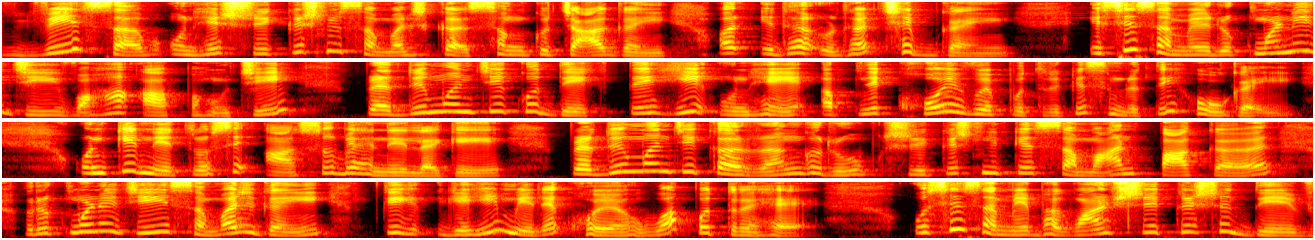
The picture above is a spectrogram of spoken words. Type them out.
वे सब उन्हें श्री कृष्ण समझकर संकुचा गईं और इधर उधर छिप गईं। इसी समय रुक्मणी जी वहाँ आ पहुँची। प्रद्युमन जी को देखते ही उन्हें अपने खोए हुए पुत्र की स्मृति हो गई। उनके नेत्रों से आँसू बहने लगे। प्रद्युमन जी का रंग रूप श्री कृष्ण के समान पाकर रुक्मणी जी समझ गईं कि यही मेरे खोया हुआ पुत्र है। उसी समय भगवान श्री कृष्ण देव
